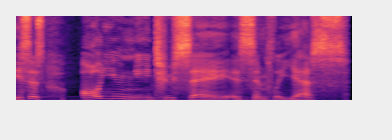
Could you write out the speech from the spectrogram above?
He says, all you need to say is simply yes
